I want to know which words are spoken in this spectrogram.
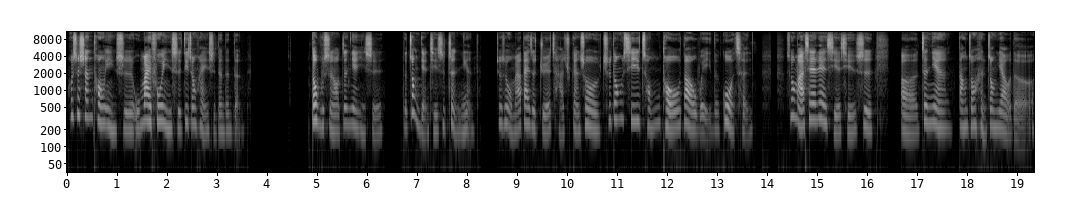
或是生酮饮食、无麦麸饮食、地中海饮食等等等，都不是哦。正念饮食。的重点其实是正念，就是我们要带着觉察去感受吃东西从头到尾的过程。所以，我们现在练习的其实是呃正念当中很重要的，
